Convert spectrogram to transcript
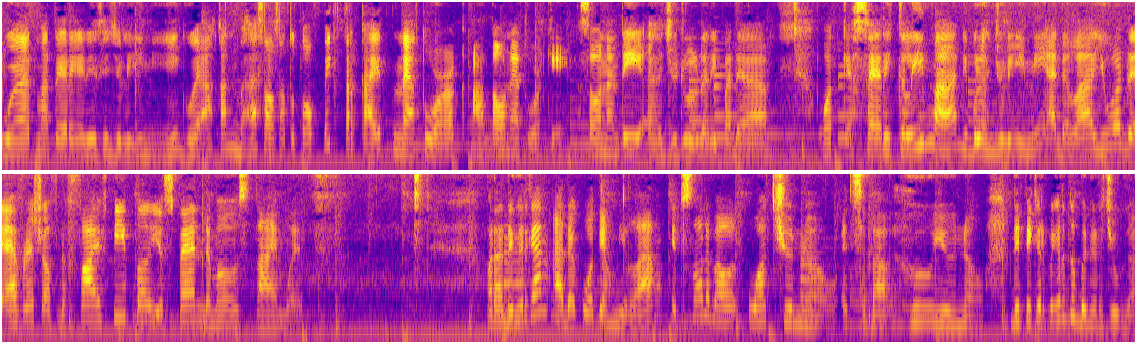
buat materi edisi Juli ini, gue akan bahas salah satu topik terkait network atau networking. So nanti uh, judul daripada podcast seri kelima di bulan Juli ini adalah You are the average of the five people you spend the most time with. Pernah denger kan ada quote yang bilang It's not about what you know, it's about who you know. Dipikir-pikir tuh bener juga.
